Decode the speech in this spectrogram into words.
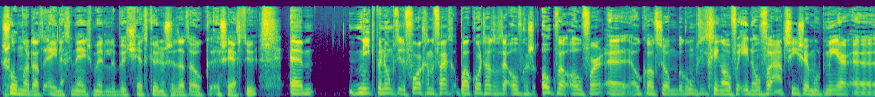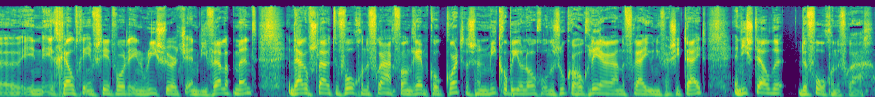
Zonder dat ene geneesmiddelenbudget kunnen ze dat ook, zegt u. Um, niet benoemd in de voorgaande vraag. Paul Kort had het daar overigens ook wel over. Uh, ook al zo'n beroemd. Het ging over innovaties. Er moet meer uh, in, in, geld geïnvesteerd worden in research en development. En daarop sluit de volgende vraag van Remco Kort. Dat is een microbioloog, onderzoeker, hoogleraar aan de Vrije Universiteit. En die stelde de volgende vraag.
